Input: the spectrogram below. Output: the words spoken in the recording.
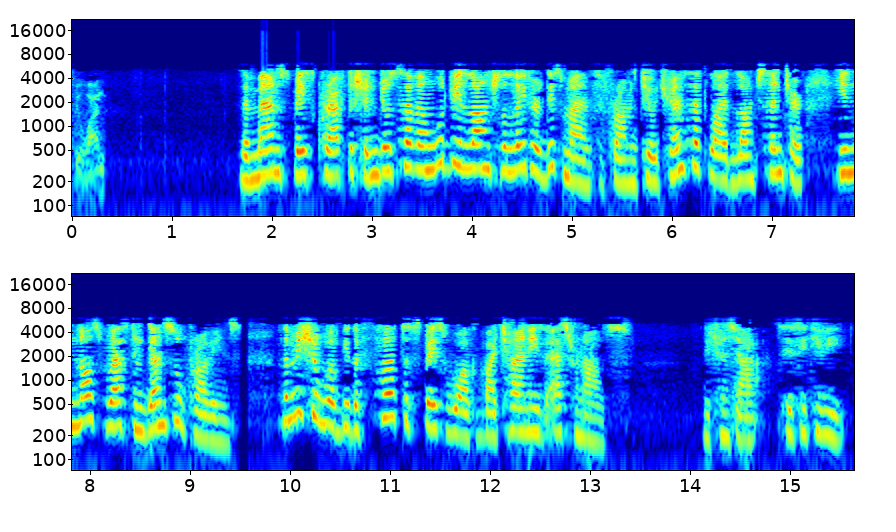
The manned spacecraft Shenzhou 7 would be launched later this month from Jiuquan Satellite Launch Center in northwestern Gansu province. The mission will be the first spacewalk by Chinese astronauts. Li Chunxia, CCTV.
